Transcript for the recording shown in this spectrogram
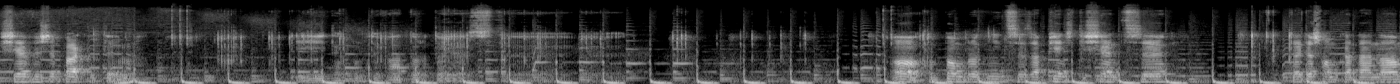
siewy rzepaku tym. I ten kultywator to jest... Yy, o, tą pomrodnicę za 5000. Tutaj też mam gadaną.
